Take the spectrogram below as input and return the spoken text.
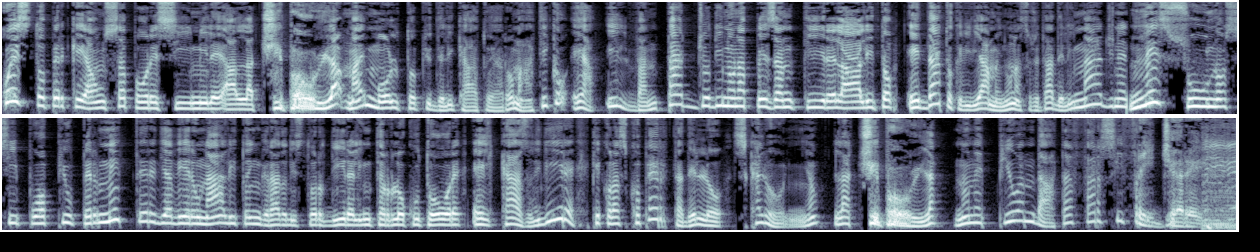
Questo perché ha un sapore simile alla cipolla, ma è molto più delicato e aromatico e ha il vantaggio di non appesantire l'alito. E dato che viviamo in una società dell'immagine, nessuno si può più permettere di avere un alito in grado di stordire l'interlocutore. È il caso di dire che con la scoperta dello scalogno, la cipolla non è più andata a farsi friggere.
